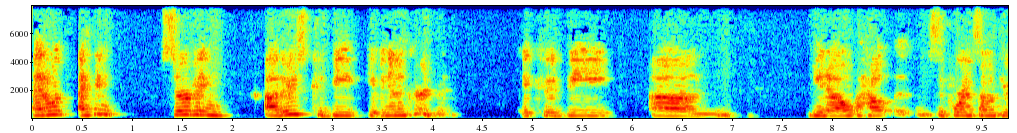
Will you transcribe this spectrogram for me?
I don't I think serving others could be giving an encouragement. It could be um, you know, help supporting someone through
